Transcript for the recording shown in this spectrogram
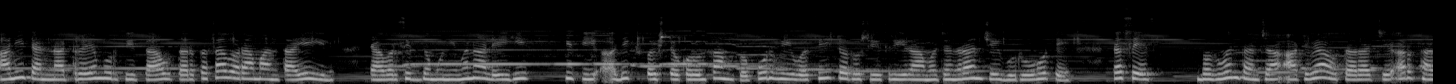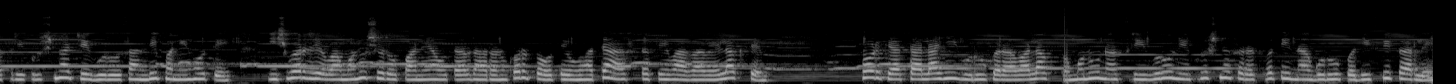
आणि त्यांना त्रयमूर्तीचा अवतार कसा बरा मानता येईल? त्यावर सिद्धमुनी म्हणाले ही स्थिती अधिक स्पष्ट करून सांगतो. पूर्वी वसिष्ठ ऋषी श्रीरामचंद्रांचे गुरु होते. तसेच भगवंतांच्या आठव्या अवताराचे अर्थात श्रीकृष्णाचे गुरु सांदीपणी होते. ईश्वर जेव्हा मनुष्य रूपाने अवतार धारण करतो तेव्हा त्यास तसे वागावे लागते. थोडक्यात त्यालाही गुरु करावा लागतो. म्हणूनच श्री गुरुने कृष्ण सरस्वतींना गुरुपदी स्वीकारले.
